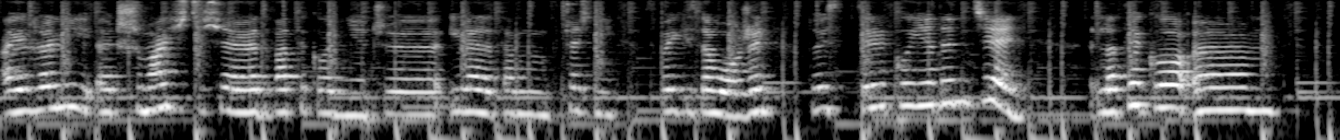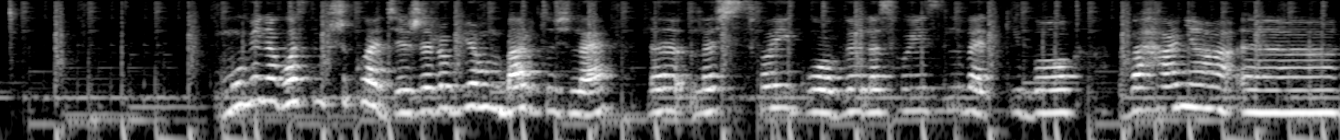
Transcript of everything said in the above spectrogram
a jeżeli e, trzymaliście się dwa tygodnie, czy ile tam wcześniej swoich założeń, to jest tylko jeden dzień. Dlatego ym, mówię na własnym przykładzie, że robiłam bardzo źle dla, dla swojej głowy, dla swojej sylwetki, bo wahania, e,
